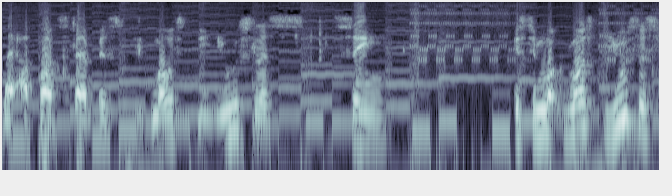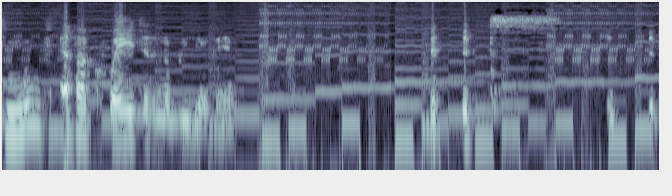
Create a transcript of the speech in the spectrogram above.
My upward step is the most useless thing. Is the mo most useless move ever created in a video game. It, it's it, it,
